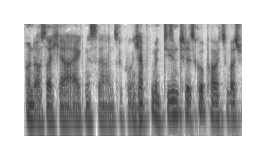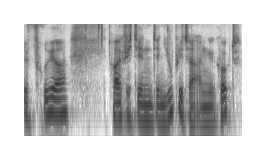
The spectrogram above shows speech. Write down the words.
und auch solche Ereignisse anzugucken. Ich habe mit diesem Teleskop habe ich zum Beispiel früher häufig den, den Jupiter angeguckt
